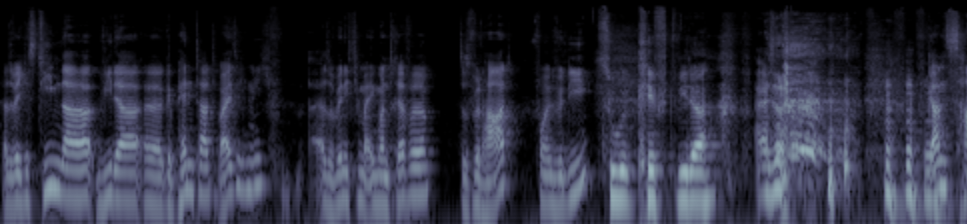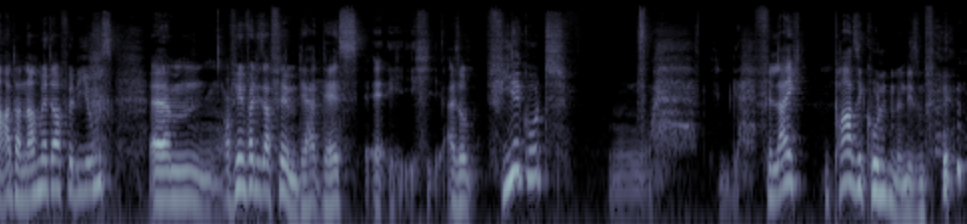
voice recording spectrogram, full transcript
also welches Team da wieder äh, gepennt hat, weiß ich nicht. Also wenn ich die mal irgendwann treffe, das wird hart, vor allem für die. Zugekifft wieder. Also ganz harter Nachmittag für die Jungs. Ähm, auf jeden Fall dieser Film, der, der ist, äh, ich, also viel gut, vielleicht ein paar Sekunden in diesem Film.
